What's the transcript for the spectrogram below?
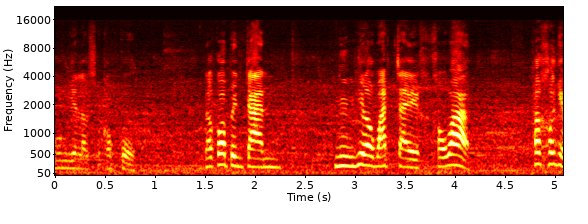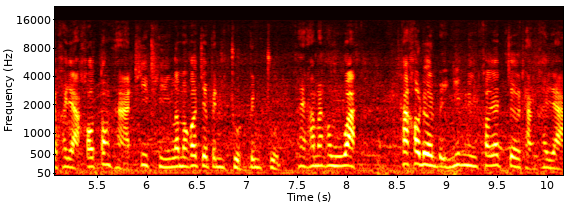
โรงเรียนเราสกปรกแล้วก็เป็นการหนึ่งที่เราวัดใจเขาว่า ถ้าเขาเก็บขยะเขาต้องหาที่ทิ้ง แล้วมันก็จะเป็นจุดเป็นจุด ให้ทำให้เขารู้ว่า ถ้าเขาเดินไปอีกนิดนึงเขาจะเจอถังขยะ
